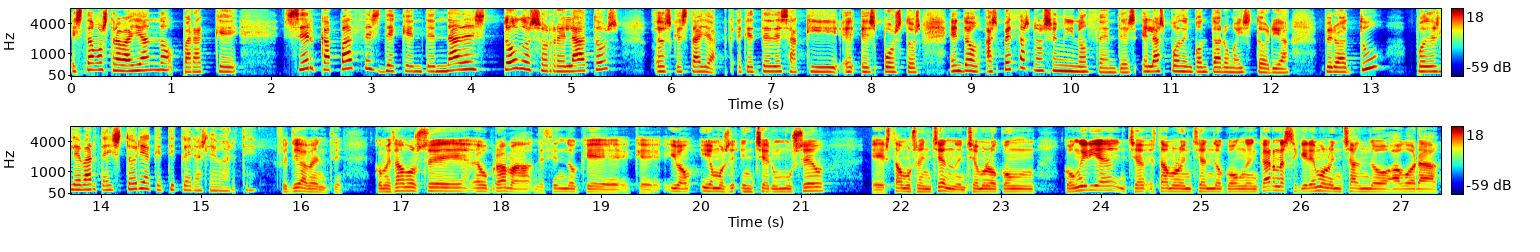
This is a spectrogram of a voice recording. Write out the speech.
estamos traballando para que ser capaces de que entendades todos os relatos os que está ya, que tedes aquí expostos. Entón, as pezas non son inocentes, elas poden contar unha historia, pero a tú podes levarte a historia que ti queras levarte. Efectivamente. Comezamos eh, o programa dicindo que, que íbamos encher un museo Eh, estamos enchendo, enchémolo con, con Iria, enche, estamos enchendo con Encarna, seguiremos enchando agora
